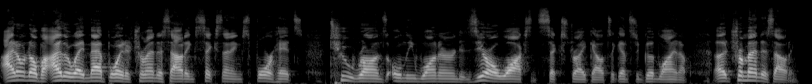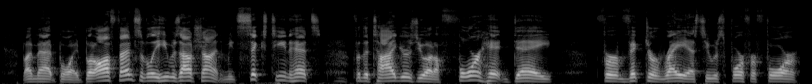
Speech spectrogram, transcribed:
I don't know, but either way, Matt Boyd, a tremendous outing, six innings, four hits, two runs, only one earned, zero walks, and six strikeouts against a good lineup. A tremendous outing by Matt Boyd. But offensively, he was outshined. I mean, 16 hits for the Tigers. You had a four hit day for Victor Reyes. He was four for four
